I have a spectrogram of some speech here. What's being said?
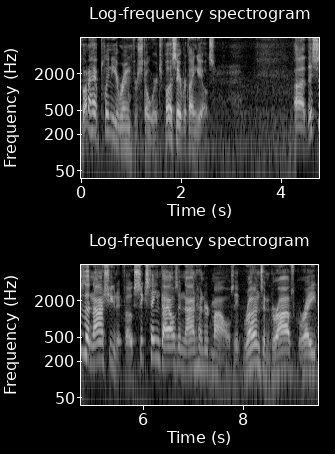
going to have plenty of room for storage, plus everything else. Uh, this is a nice unit, folks. 16,900 miles. It runs and drives great.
